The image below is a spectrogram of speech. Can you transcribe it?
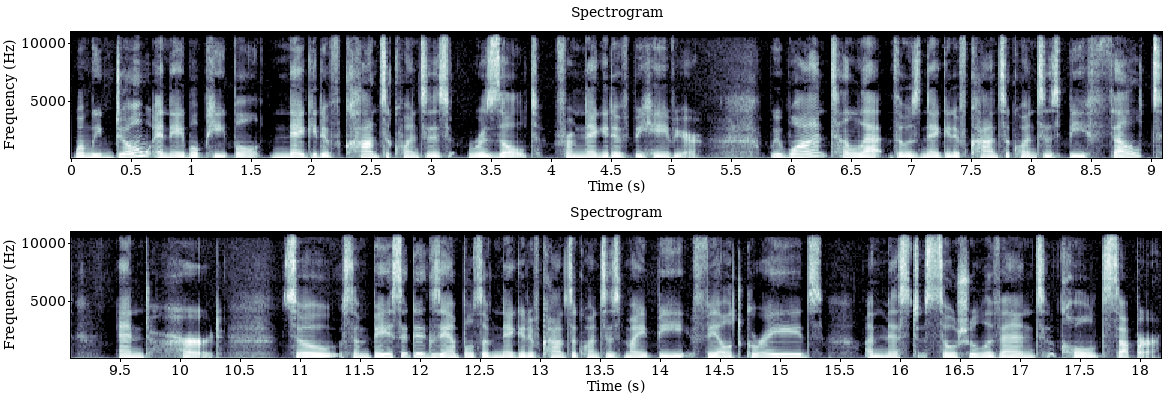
When we don't enable people, negative consequences result from negative behavior. We want to let those negative consequences be felt and heard. So, some basic examples of negative consequences might be failed grades, a missed social event, cold supper.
